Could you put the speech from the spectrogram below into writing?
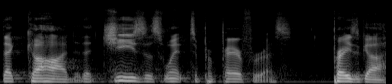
that God, that Jesus went to prepare for us. Praise God.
